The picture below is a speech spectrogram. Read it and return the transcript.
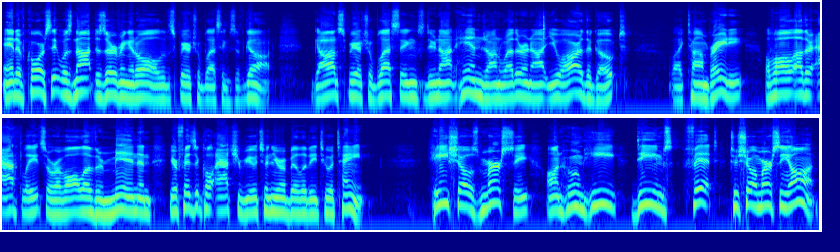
And of course, it was not deserving at all of the spiritual blessings of God. God's spiritual blessings do not hinge on whether or not you are the goat, like Tom Brady, of all other athletes or of all other men, and your physical attributes and your ability to attain. He shows mercy on whom he deems fit to show mercy on,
